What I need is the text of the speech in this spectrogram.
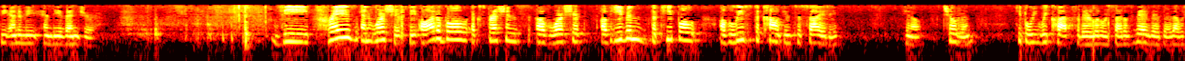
the enemy and the avenger. The praise and worship, the audible expressions of worship of even the people of least account in society, you know, children, people we, we clap for their little recitals. There, there, there, that was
